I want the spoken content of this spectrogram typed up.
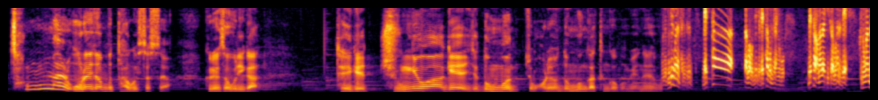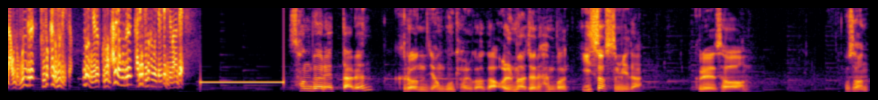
정말 오래전부터 하고 있었어요. 그래서 우리가 되게 중요하게 이제 논문, 좀 어려운 논문 같은 거 보면은 성별에 따른 그런 연구 결과가 얼마 전에 한 번 있었습니다. 그래서 우선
